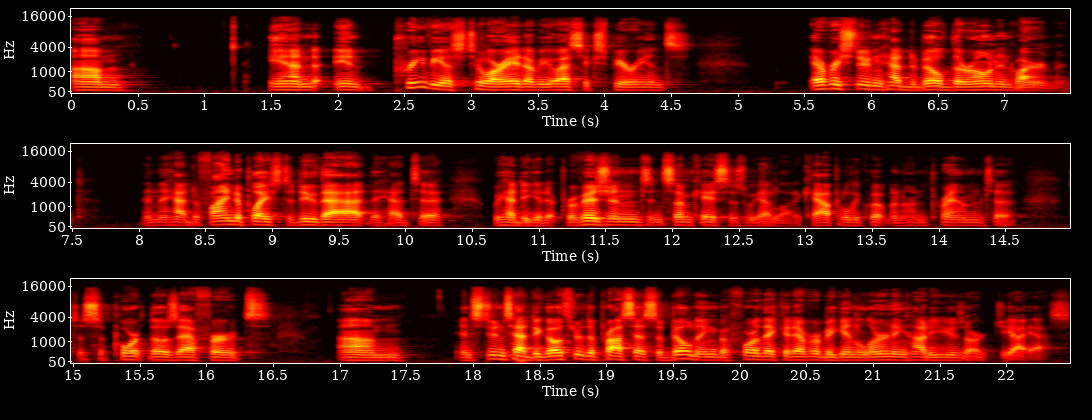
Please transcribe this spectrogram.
Um, and in previous to our AWS experience, every student had to build their own environment. And they had to find a place to do that. They had to, we had to get it provisioned. In some cases, we had a lot of capital equipment on-prem to, to support those efforts. Um, and students had to go through the process of building before they could ever begin learning how to use ArcGIS.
